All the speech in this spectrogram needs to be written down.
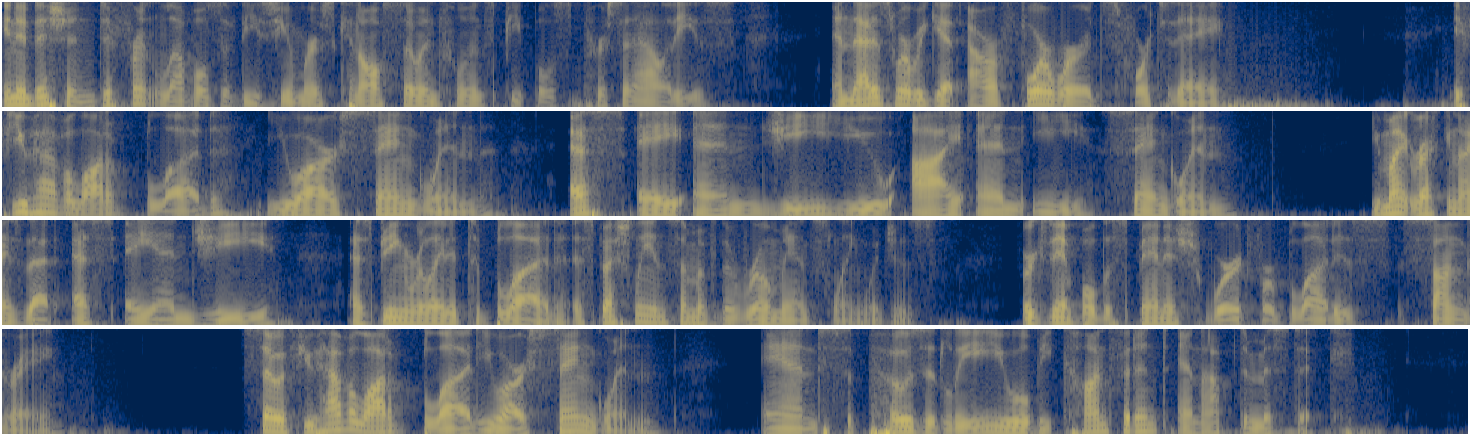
In addition, different levels of these humors can also influence people's personalities, and that is where we get our four words for today. If you have a lot of blood, you are sanguine. S A N G U I N E, sanguine. You might recognize that S A N G as being related to blood, especially in some of the Romance languages. For example, the Spanish word for blood is sangre. So if you have a lot of blood, you are sanguine, and supposedly you will be confident and optimistic.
